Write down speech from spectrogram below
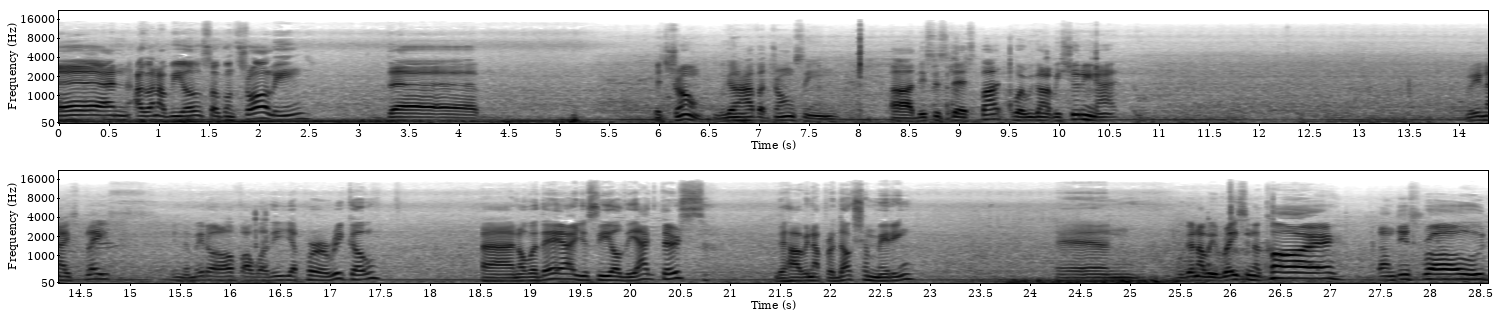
and I'm gonna be also controlling the the drone. We're gonna have a drone scene. Uh, this is the spot where we're gonna be shooting at. Really nice place in the middle of Aguadilla, Puerto Rico. And over there you see all the actors. They're having a production meeting. And we're gonna be racing a car down this road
